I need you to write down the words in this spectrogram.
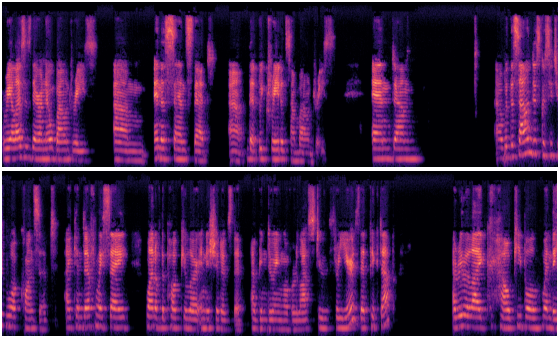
realizes there are no boundaries um, in a sense that uh, that we created some boundaries. And um, uh, with the silent disco city walk concept, I can definitely say one of the popular initiatives that I've been doing over the last two, three years that picked up. I really like how people, when they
